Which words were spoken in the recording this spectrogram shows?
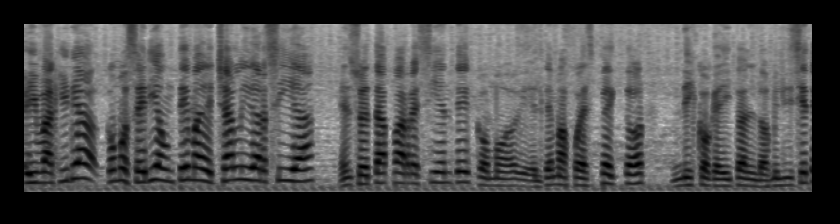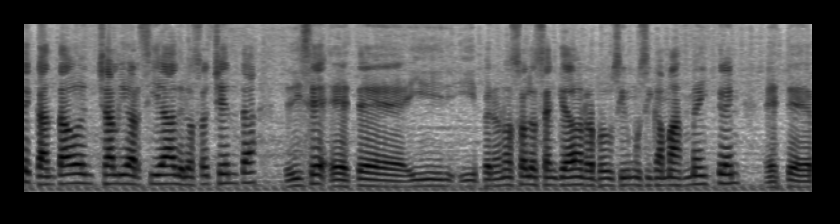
Imaginé cómo sería un tema de Charlie García en su etapa reciente, como el tema fue Spector, un disco que editó en el 2017, cantado en Charlie García de los 80. Dice, este, y, pero no solo se han quedado en reproducir música más mainstream, este,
